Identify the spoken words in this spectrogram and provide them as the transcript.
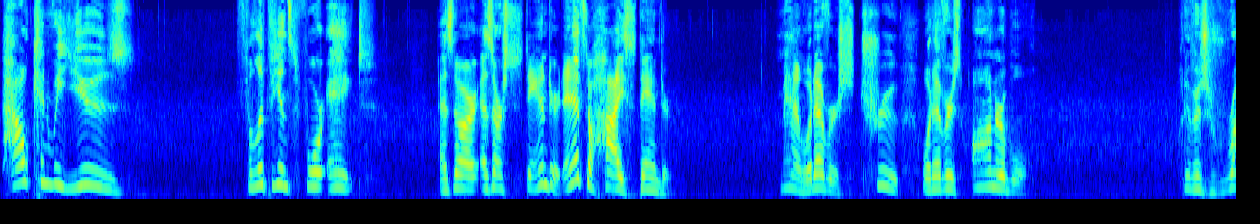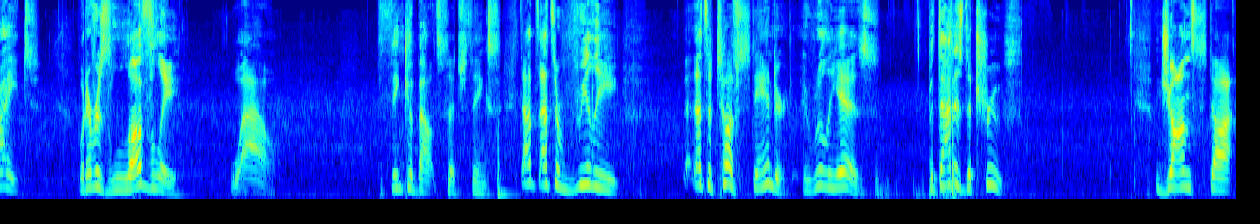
how can we use Philippians 4 8 as our, as our standard. And it's a high standard. Man, whatever's true, whatever's honorable, whatever's right, whatever's lovely. Wow. Think about such things. That, that's a really, that's a tough standard. It really is. But that is the truth. John Stott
